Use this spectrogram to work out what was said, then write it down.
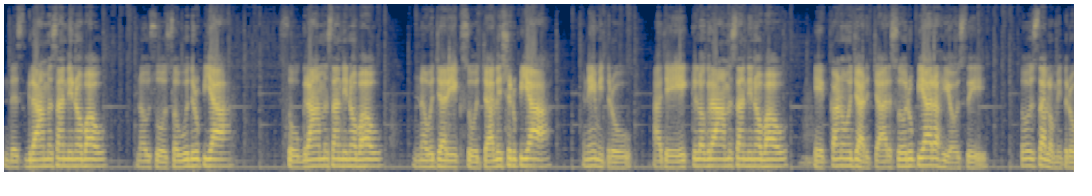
દસ ગ્રામ સાંધીનો ભાવ નવસો ચૌદ રૂપિયા, સો ગ્રામ સાંધીનો ભાવ નવ હજાર એકસો ચાલીસ રૂપિયા. અને મિત્રો, આજે એક કિલોગ્રામ સાંધીનો ભાવ એકાણું હજાર ચારસો રૂપિયા રહ્યો છે. તો ચાલો મિત્રો,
